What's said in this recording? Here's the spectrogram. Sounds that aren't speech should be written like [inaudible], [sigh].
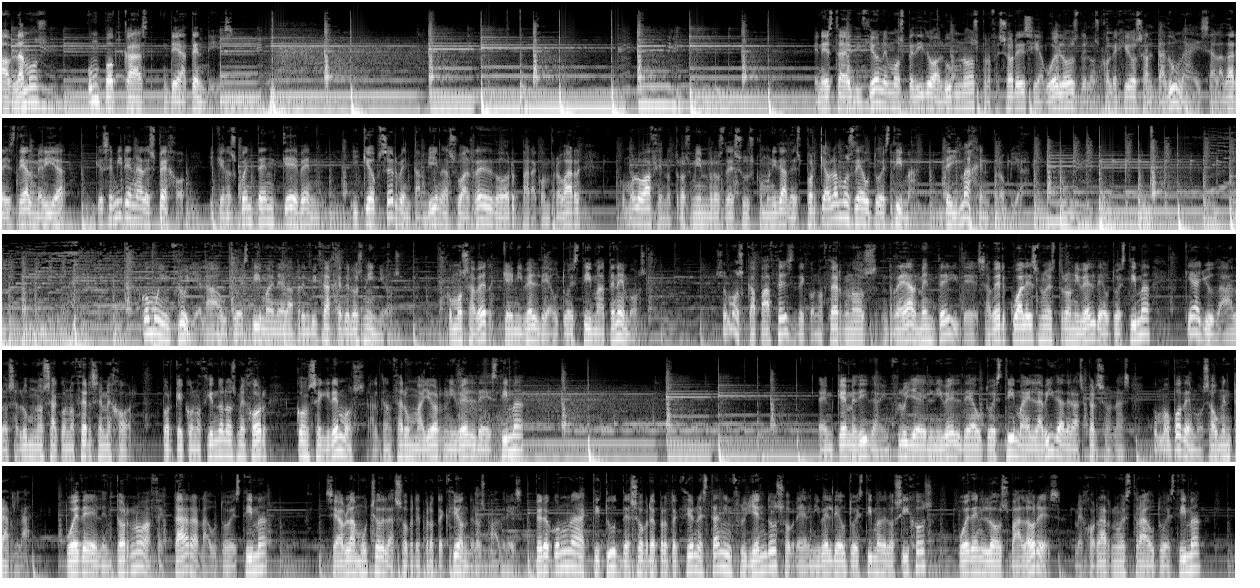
Hablamos, un podcast de Atendis. En esta edición hemos pedido a alumnos, profesores y abuelos de los colegios Altaduna y Saladares de Almería que se miren al espejo y que nos cuenten qué ven y que observen también a su alrededor para comprobar cómo lo hacen otros miembros de sus comunidades, porque hablamos de autoestima, de imagen propia. ¿Cómo influye la autoestima en el aprendizaje de los niños? ¿Cómo saber qué nivel de autoestima tenemos? ¿Somos capaces de conocernos realmente y de saber cuál es nuestro nivel de autoestima que ayuda a los alumnos a conocerse mejor? Porque conociéndonos mejor conseguiremos alcanzar un mayor nivel de estima. ¿En qué medida influye el nivel de autoestima en la vida de las personas? ¿Cómo podemos aumentarla? ¿Puede el entorno afectar a la autoestima? Se habla mucho de la sobreprotección de los padres, pero con una actitud de sobreprotección están influyendo sobre el nivel de autoestima de los hijos, pueden los valores mejorar nuestra autoestima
